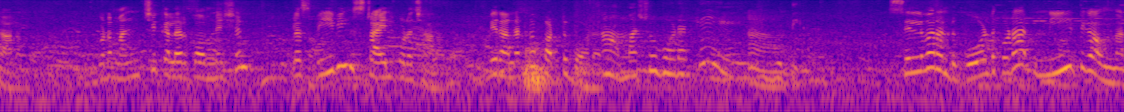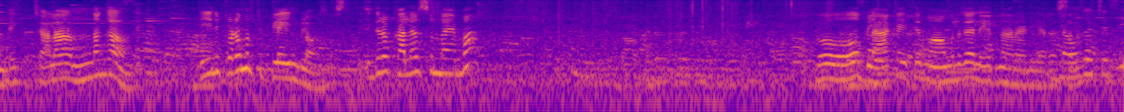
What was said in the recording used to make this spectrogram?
చాలా బాగుంది. కూడా మంచి colour combination plus weaving style కూడా చాలా బాగుంది. మీరు అన్నట్టు పట్టు బోర్డర్ మషూ బోర్డర్కి ఆ. బుట్టి. సిల్వర్ అండ్ గోల్డ్ కూడా నీట్గా ఉందండి. చాలా అందంగా ఉంది. దీనికి కూడా మనకి ప్లెయిన్ బ్లౌజ్ వస్తుంది. ఇందులో కలర్స్ ఉన్నాయమ్మా? ఓ బ్లాక్ అయితే మామూలుగా లేదు నారాయణ గారు బ్లౌజ్ వచ్చేసి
